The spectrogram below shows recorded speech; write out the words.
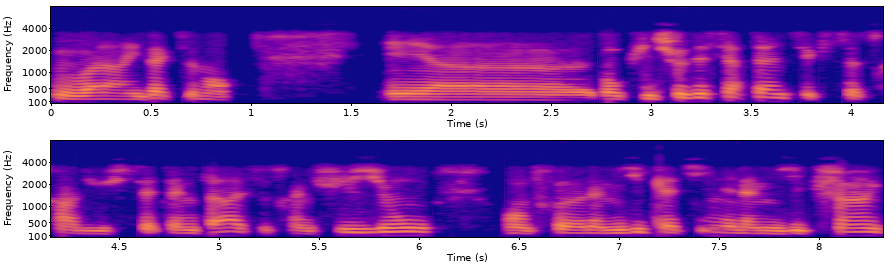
Voilà, exactement. Et euh, donc une chose est certaine, c'est que ce sera du setenta et ce sera une fusion entre la musique latine et la musique funk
